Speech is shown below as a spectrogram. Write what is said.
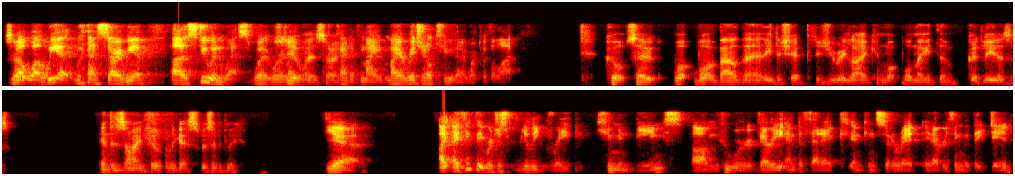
So well, well, we have sorry, we have uh, Stu and Wes. We're, we're Stu like and Wes, sorry. Kind of my my original two that I worked with a lot. Cool. So, what what about their leadership did you really like, and what what made them good leaders? in the design field, I guess specifically. Yeah, I, I think they were just really great human beings um, who were very empathetic and considerate in everything that they did.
